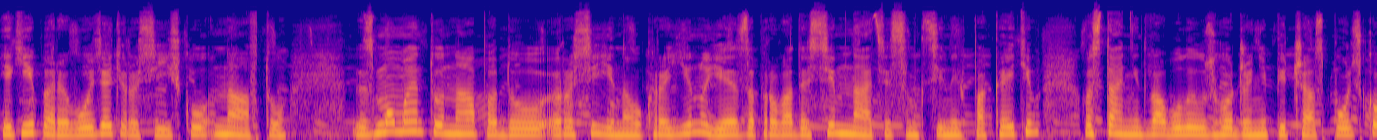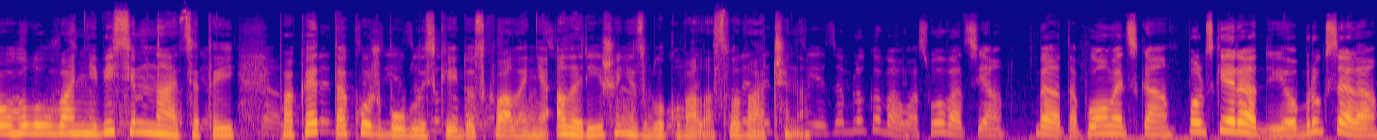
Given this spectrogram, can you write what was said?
які перевозять російську нафту. З моменту нападу Росії на Україну ЄС запровадив 17 санкційних пакетів. Останні два були узгоджені під час польського головування. 18-й пакет також був близький до схвалення, але рішення заблокувала Словаччина. Zablokowała Słowacja. Beata Płomecka, Polskie Radio, Bruksela.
